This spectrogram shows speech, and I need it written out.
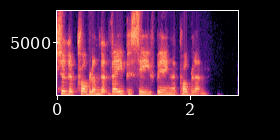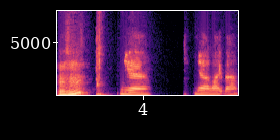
to the problem that they perceive being the problem. Mm-hmm. Yeah, yeah, I like that.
